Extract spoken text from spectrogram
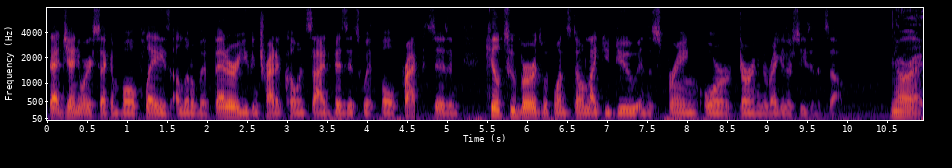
that January 2nd bowl plays a little bit better. You can try to coincide visits with bowl practices and kill two birds with one stone like you do in the spring or during the regular season itself. All right.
